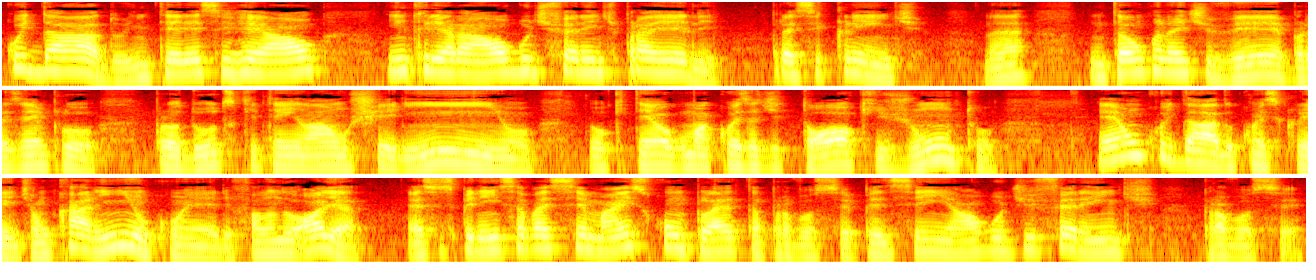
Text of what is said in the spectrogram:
cuidado, interesse real em criar algo diferente para ele, para esse cliente. Né? Então, quando a gente vê, por exemplo, produtos que tem lá um cheirinho ou que tem alguma coisa de toque junto, é um cuidado com esse cliente, é um carinho com ele, falando: olha, essa experiência vai ser mais completa para você, pensei em algo diferente para você.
